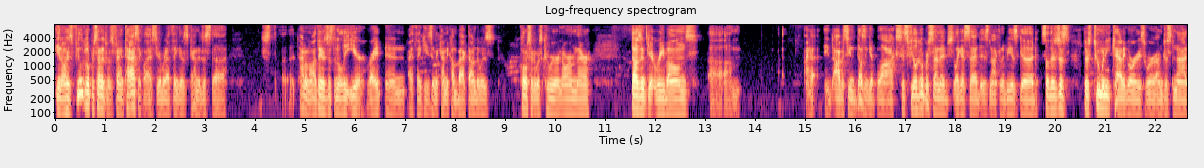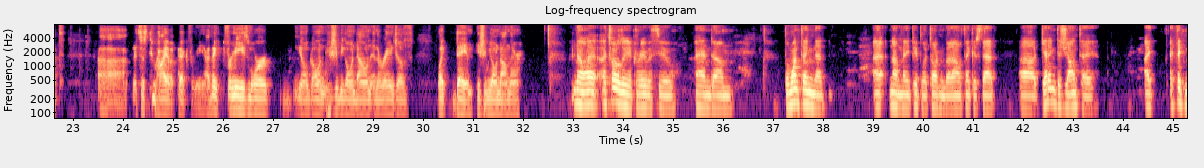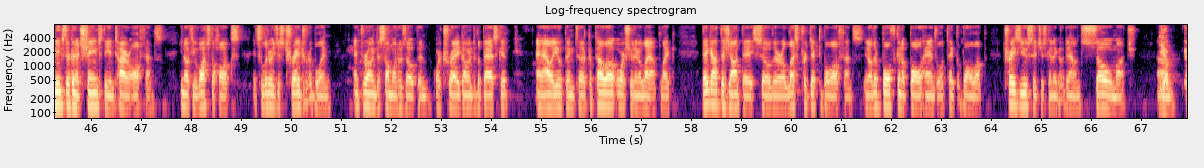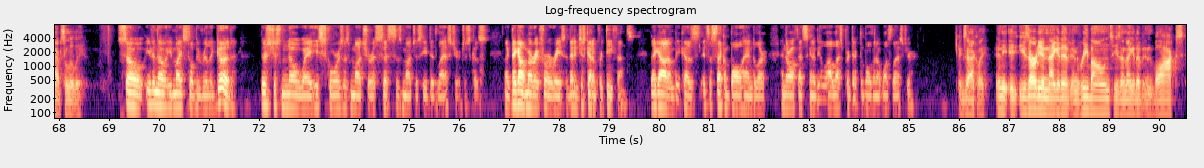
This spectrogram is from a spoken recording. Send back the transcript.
you know his field goal percentage was fantastic last year, but I think it's kind of just uh just uh, I don't know. I think it was just an elite year, right? And I think he's going to kind of come back down to his closer to his career norm there. Doesn't get rebounds. Um, I, he obviously doesn't get blocks. His field goal percentage, like I said, is not going to be as good. So there's just there's too many categories where I'm just not. Uh, it's just too high of a pick for me. I think for me, he's more, you know, going. He should be going down in the range of like Dame. He should be going down there. No, I, I totally agree with you. And um, the one thing that uh, not many people are talking about, I don't think, is that uh, getting DeJounte, I, think means they're going to change the entire offense. You know, if you watch the Hawks, it's literally just Trae dribbling and throwing to someone who's open, or Trae going to the basket and alley ooping to Capela or shooting a layup. Like they got DeJounte, so they're a less predictable offense. You know, they're both going to ball handle and take the ball up. Trae's usage is going to go down so much. Um, yep, absolutely. So even though he might still be really good, there's just no way he scores as much or assists as much as he did last year, just because like they got Murray for a reason. They didn't just get him for defense. They got him because it's a second ball handler, and their offense is going to be a lot less predictable than it was last year. Exactly. And he, he's already a negative in rebounds. He's a negative in blocks.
